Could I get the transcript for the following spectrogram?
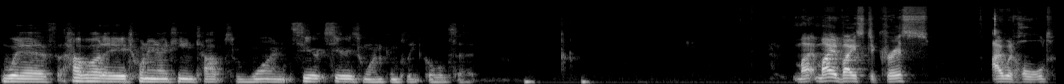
with how about a 2019 Topps One Ser- Series One complete gold set? My, my advice to Chris, I would hold.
